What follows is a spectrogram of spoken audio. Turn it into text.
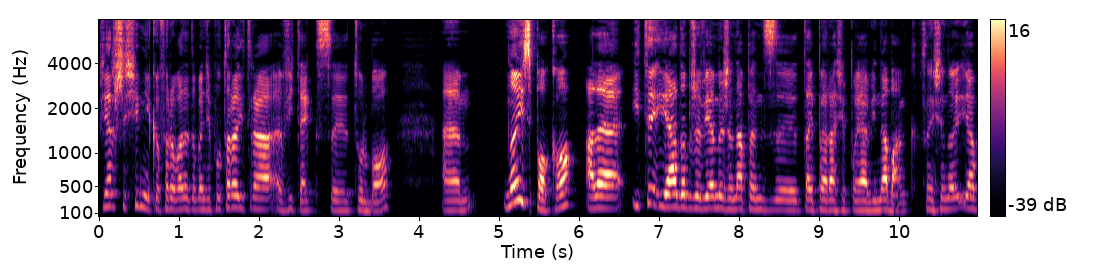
pierwszy silnik oferowany to będzie 1,5 litra Vitex y, Turbo. Um, no i spoko, ale i ty i ja dobrze wiemy, że napęd z Typera się pojawi na bank. W sensie, no ja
